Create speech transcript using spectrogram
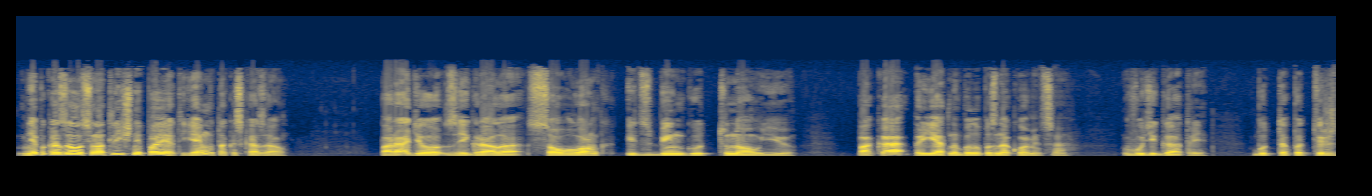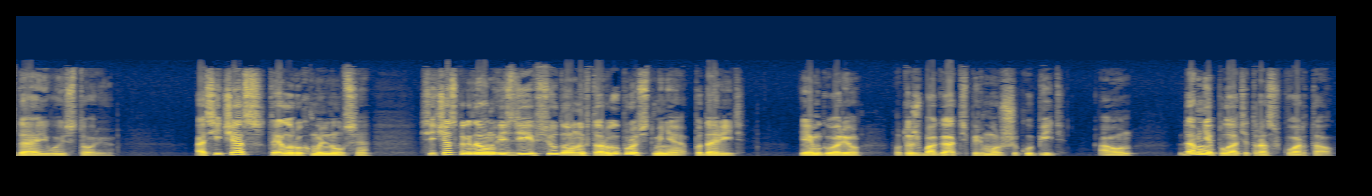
«Мне показалось, он отличный поэт, я ему так и сказал». По радио заиграла «So long, it's been good to know you». «Пока приятно было познакомиться». Вуди Гатри, будто подтверждая его историю. А сейчас, Тейлор ухмыльнулся, сейчас, когда он везде и всюду, он и вторую просит меня подарить. Я ему говорю, ну ты ж богат, теперь можешь и купить. А он, да мне платят раз в квартал.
